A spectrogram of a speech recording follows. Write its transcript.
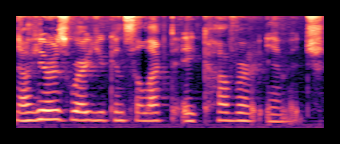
Now here's where you can select a cover image.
